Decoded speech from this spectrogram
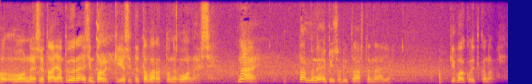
hu- huoneeseen. Tai ajan pyörä ensin parkkiin ja sitten tavarat tonne huoneeseen. Näin. Tämmönen episodi taas tänään ja kiva kun olit kanavalla.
